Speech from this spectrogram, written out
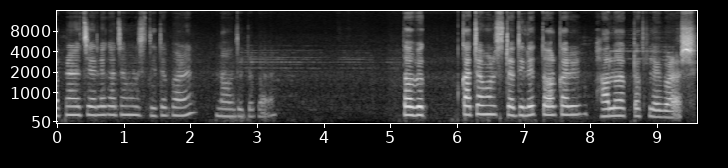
আপনারা চাইলে কাঁচামরিচ দিতে পারেন, নাও দিতে পারেন। তবে কাঁচামরিচটা দিলে তরকারির ভালো একটা ফ্লেভার আসে।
